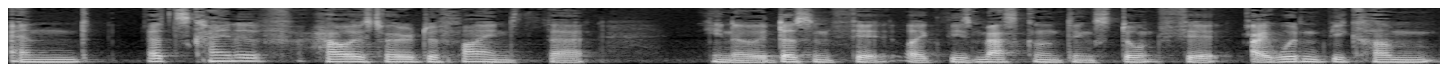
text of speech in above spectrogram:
And that's kind of how I started to find that, you know, it doesn't fit. Like these masculine things don't fit. I wouldn't become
